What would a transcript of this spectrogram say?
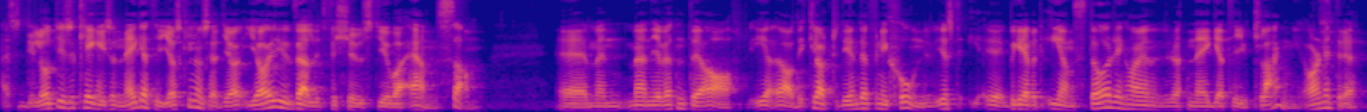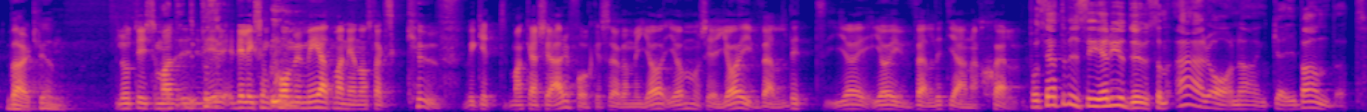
Alltså, det låter ju så, klingar ju så negativt. Jag skulle nog säga att jag, jag är ju väldigt förtjust i att vara ensam. Eh, men, men jag vet inte, ja, e- ja, det är klart, det är en definition. Just eh, begreppet enstöring har ju en rätt negativ klang, har den inte det? Verkligen. Det låter ju som att det, det liksom kommer med att man är någon slags kuf, vilket man kanske är i folkets ögon, men jag, jag måste säga, jag är väldigt, jag, är- jag är väldigt gärna själv. På sätt och vis är det ju du som är Arne Anka i bandet.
